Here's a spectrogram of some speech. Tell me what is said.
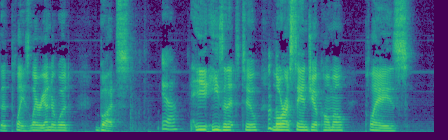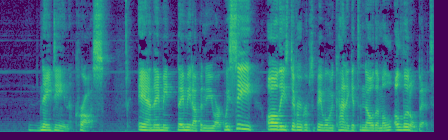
that plays Larry Underwood, but Yeah. he he's in it too. Mm-hmm. Laura San Giacomo plays Nadine Cross, and they meet they meet up in New York. We see all these different groups of people, and we kind of get to know them a, a little bit.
